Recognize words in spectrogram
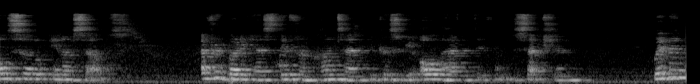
also in ourselves. Everybody has different content because we all have a different perception. Within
